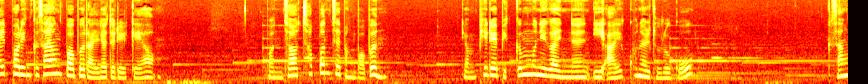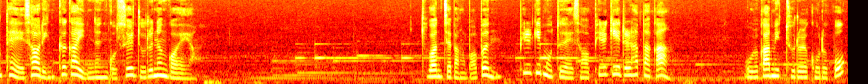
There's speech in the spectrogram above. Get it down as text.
하이퍼링크 사용법을 알려드릴게요. 먼저 첫 번째 방법은 연필에 빗끝무늬가 있는 이 아이콘을 누르고 그 상태에서 링크가 있는 곳을 누르는 거예요. 두 번째 방법은 필기 모드에서 필기를 하다가 올가미 툴을 고르고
